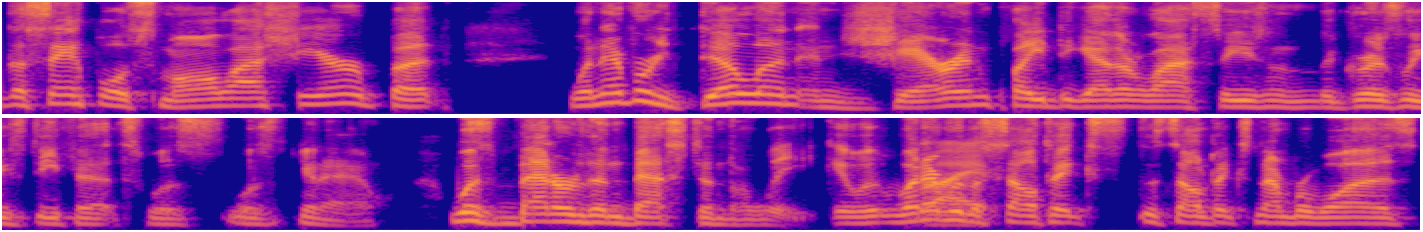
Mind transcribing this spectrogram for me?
The sample is small last year, but whenever Dillon and Jaren played together last season, the Grizzlies defense was was you know was better than best in the league. It was whatever Right. the Celtics the Celtics number was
